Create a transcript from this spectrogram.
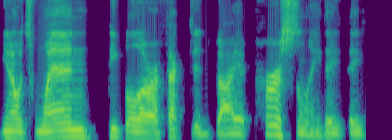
you know it's when people are affected by it personally they they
